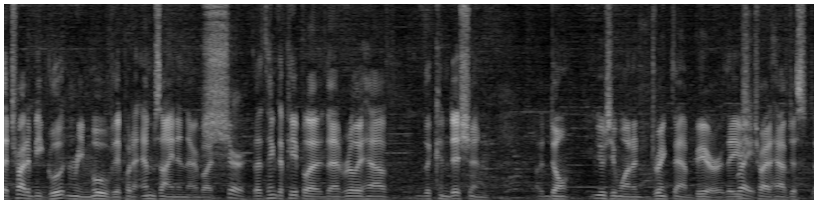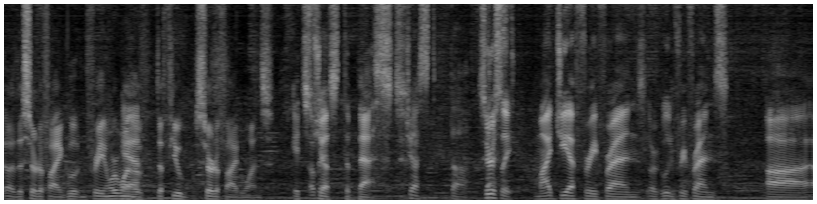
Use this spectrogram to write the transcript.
that try to be gluten removed. They put an enzyme in there, but Sure. I think the people that, that really have the condition uh, don't usually want to drink that beer. They usually Right. try to have just uh, the certified gluten free, and we're one Yeah. of the few certified ones. It's Okay. just the best. Just the Seriously, best. my GF free friends or gluten free friends uh,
